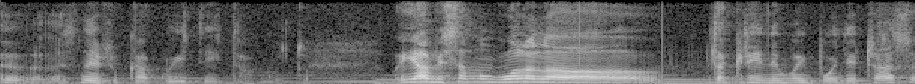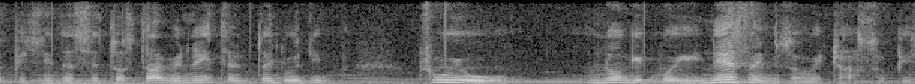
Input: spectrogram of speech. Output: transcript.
e, snežu kako ide i tako to. Pa ja bi samo volela da krene ovaj bolje časopis i da se to stavi na internet, da ljudi čuju mnogi koji ne znaju za ovaj časopis,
